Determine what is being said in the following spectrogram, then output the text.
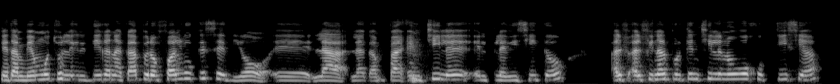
que también muchos le critican acá, pero fue algo que se dio. Eh, la, la en Chile, el plebiscito, al, al, final, ¿por qué en Chile no hubo justicia?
